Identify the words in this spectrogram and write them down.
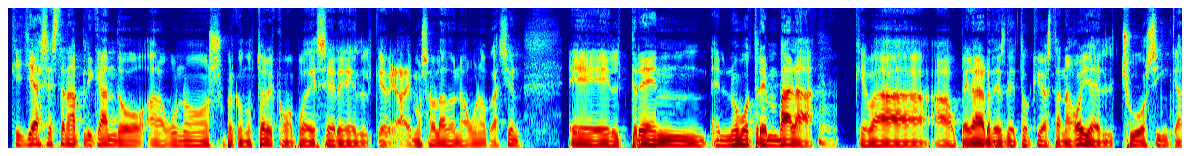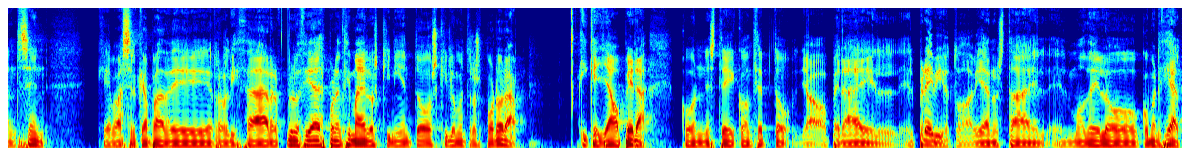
que ya se están aplicando algunos superconductores, como puede ser el que hemos hablado en alguna ocasión, el tren, el nuevo tren bala que va a operar desde Tokio hasta Nagoya, el Chuo Shinkansen, que va a ser capaz de realizar velocidades por encima de los 500 kilómetros por hora y que ya opera con este concepto, ya opera el, previo, todavía no está el, modelo comercial.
